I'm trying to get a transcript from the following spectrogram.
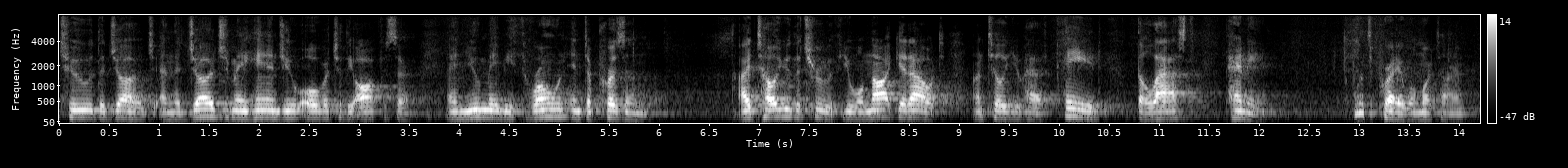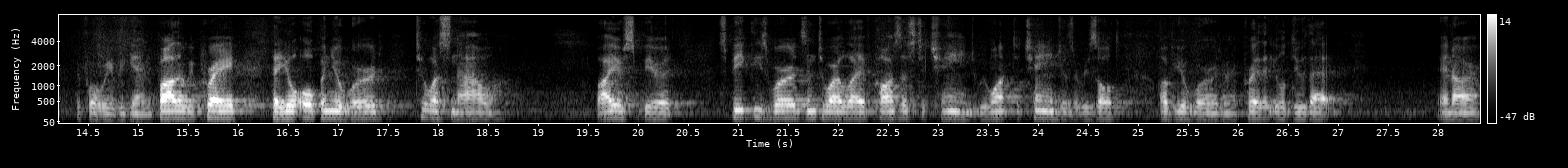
to the judge, and the judge may hand you over to the officer, and you may be thrown into prison. I tell you the truth, you will not get out until you have paid the last penny. Let's pray one more time before we begin. Father, we pray that you'll open your word to us now. By your Spirit, speak these words into our life, cause us to change. We want to change as a result of your word. And I pray that you'll do that in our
